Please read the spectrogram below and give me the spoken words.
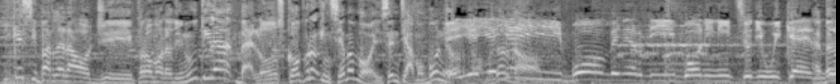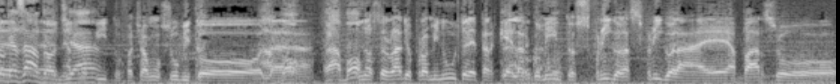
Di che si parlerà oggi, promo radio inutile? Beh, lo scopro insieme a voi. Sentiamo, buongiorno. Ehi, ehi, buongiorno. ehi, buon venerdì, buon inizio di weekend. È bello gasato oggi, ne eh? approfitto, facciamo subito la- bravo. il nostro radio pro inutile perché Bravo, l'argomento sfrigola sfrigola è apparso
